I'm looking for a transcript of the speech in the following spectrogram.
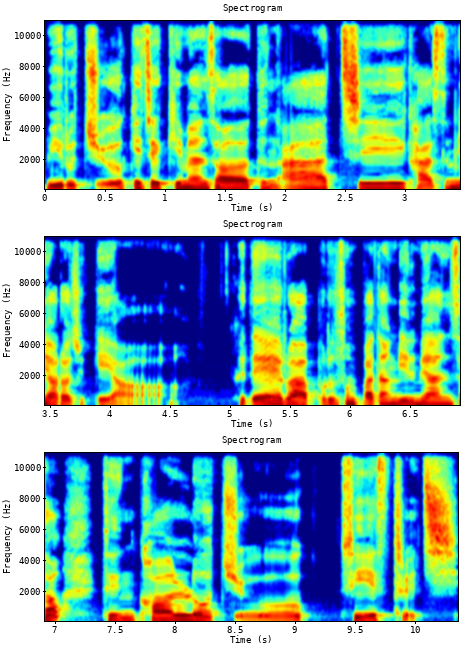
위로 쭉 제끼면서 등 아치 가슴 열어줄게요. 그대로 앞으로 손바닥 밀면서 등 curl로 쭉 뒤에 stretch.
